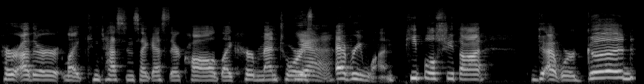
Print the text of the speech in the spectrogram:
her other like contestants, I guess they're called, like her mentors, Yeah. everyone, people she thought that were good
